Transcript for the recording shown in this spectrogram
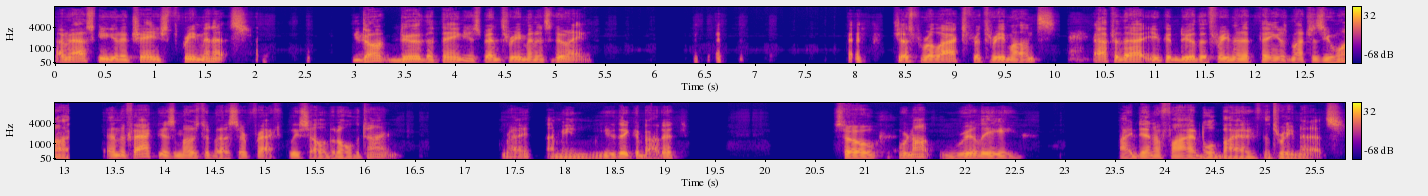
I'm asking you to change three minutes. Don't do the thing you spend three minutes doing. Just relax for three months. After that, you can do the three minute thing as much as you want. And the fact is, most of us are practically celibate all the time, right? I mean, you think about it. So we're not really identifiable by the three minutes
